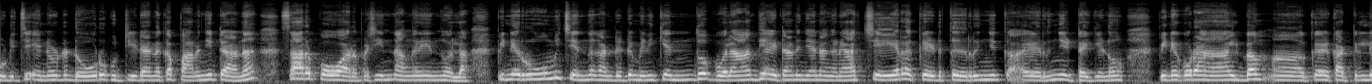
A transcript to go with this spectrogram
കുടിച്ച് എന്നോട് ഡോറ് കുറ്റിയിടാനൊക്കെ പറഞ്ഞിട്ടാണ് സാറ് പോവാറ്. പക്ഷേ ഇന്ന് അങ്ങനെയൊന്നുമല്ല. പിന്നെ റൂമിൽ ചെന്ന് കണ്ടിട്ടും എനിക്ക് എന്തോ പോലെ ആദ്യമായിട്ടാണ് ഞാൻ അങ്ങനെ ആ ചെയറൊക്കെ എടുത്ത് എറിഞ്ഞ് എറിഞ്ഞിട്ടേക്കണു. പിന്നെ കുറേ ആൽബം ഒക്കെ കട്ടിലിൽ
